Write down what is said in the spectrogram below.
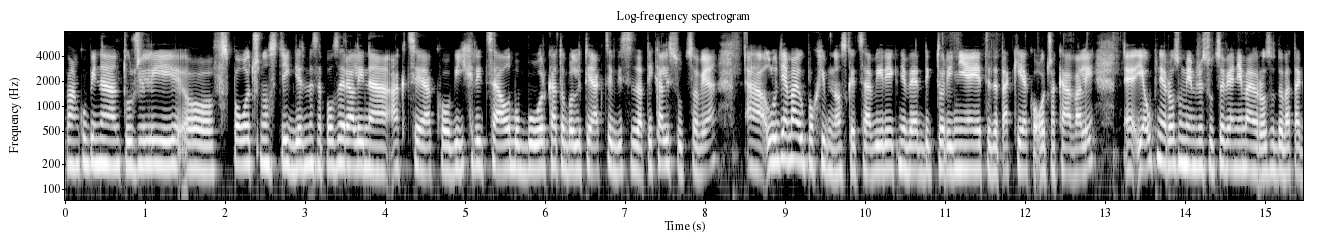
pán Kubina, tu žili o, v spoločnosti, kde sme sa pozerali na akcie ako Výchrica alebo Búrka, to boli tie akcie, kde sa zatýkali sudcovia a ľudia majú pochybnosť, keď sa vyriekne verdikt, ktorý nie je teda taký, ako očakávali. E, ja úplne rozumiem, že sudcovia nemajú rozhodovať tak,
